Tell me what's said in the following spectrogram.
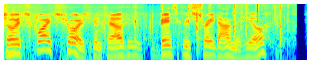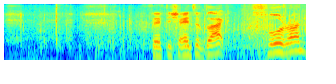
So it's quite short as you can tell basically straight down the hill. 50 Shades of Black, full run.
